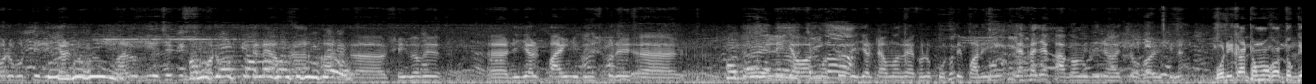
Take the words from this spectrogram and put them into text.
পরবর্তী রেজাল্ট ভালো দিয়েছে কিন্তু পরবর্তীকালে আমরা আর সেইভাবে রেজাল্ট পাইনি। বিশেষ করে দিল্লি যাওয়ার মতো রেজাল্ট আমরা এখনও করতে পারিনি। দেখা যাক আগামী দিনে হয়তো হয় কিনা। পরিকাঠামোগত কি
